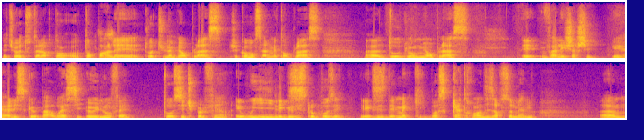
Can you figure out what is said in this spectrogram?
Et tu vois, tout à l'heure, t'en, t'en parlais, toi tu l'as mis en place, j'ai commencé à le mettre en place, euh, d'autres l'ont mis en place, et va les chercher. Et réalise que, bah ouais, si eux ils l'ont fait, toi aussi tu peux le faire. Et oui, il existe l'opposé. Il existe des mecs qui bossent 90 heures semaine. Euh,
